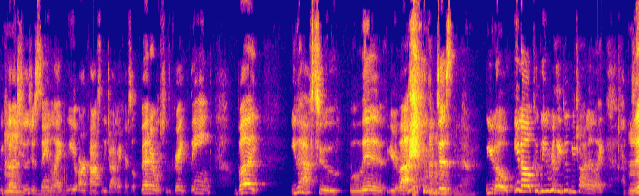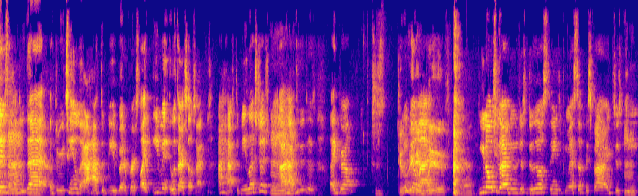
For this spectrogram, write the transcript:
because Mm. she was just saying like we are constantly trying to make ourselves better, which is a great thing, but you have to live your life. Mhm. just you know, you know, because we really do be trying to like I have to do this, I have to do Mhm. that, Yeah. I have to routine. Like I have to be a better person. Like even with ourselves, I, I have to be less judgment. I have to do this. Like girl, Just do Live it your and life. live. Yeah. you know what you gotta do. Just do those things. If you mess up, it's fine. Just Mm.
